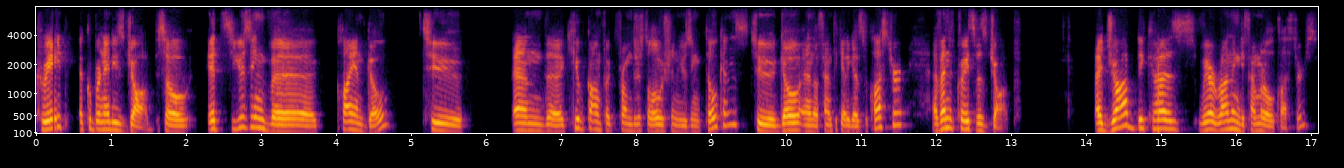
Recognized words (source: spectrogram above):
create a Kubernetes job. So it's using the client Go to and uh, the kubeconfig from DigitalOcean using tokens to go and authenticate against the cluster, and then it creates this job. A job because we are running ephemeral clusters.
